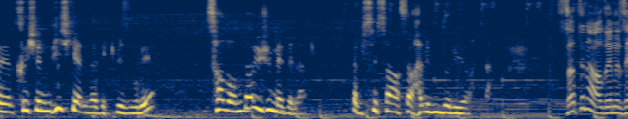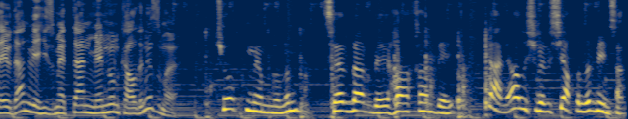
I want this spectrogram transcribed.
e, kışın hiç gelmedik biz buraya. Salonda üşümediler. Hepsi sağ salim duruyor. Satın aldığınız evden ve hizmetten memnun kaldınız mı? Çok memnunum. Serdar Bey, Hakan Bey. Yani alışveriş yapılır bir insan.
